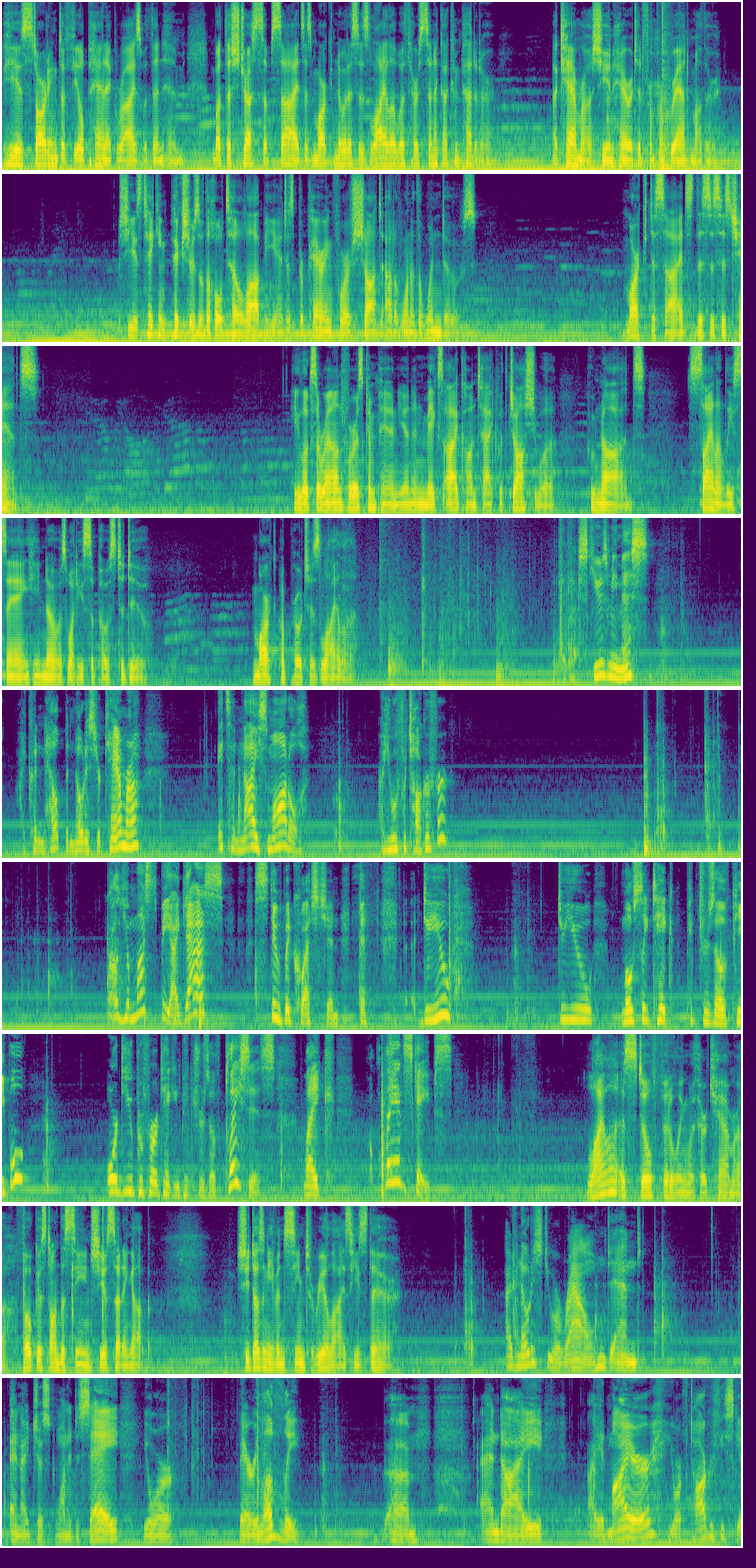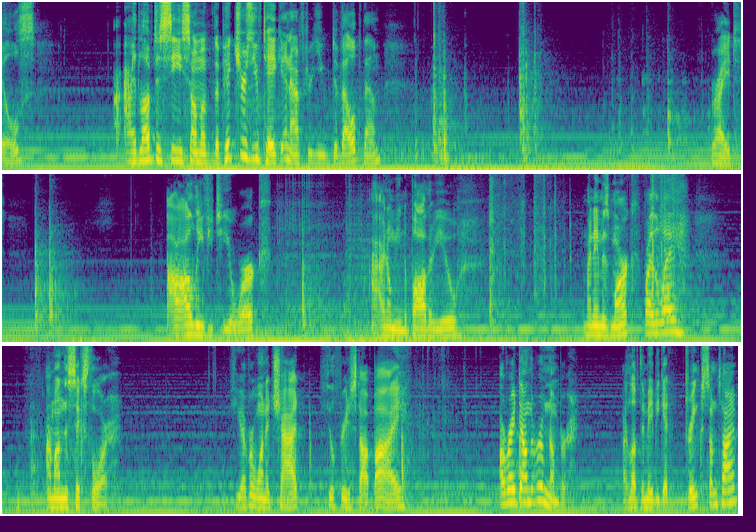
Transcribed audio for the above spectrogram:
He is starting to feel panic rise within him, but the stress subsides as Mark notices Lyla with her Seneca competitor, a camera she inherited from her grandmother. She is taking pictures of the hotel lobby and is preparing for a shot out of one of the windows. Mark decides this is his chance. He looks around for his companion and makes eye contact with Joshua, who nods, silently saying he knows what he's supposed to do. Mark approaches Lyla. Excuse me, miss. I couldn't help but notice your camera. It's a nice model. Are you a photographer? Well, you must be, I guess. Stupid question. do you. Do you mostly take pictures of people? Or do you prefer taking pictures of places? Like landscapes? Lyla is still fiddling with her camera, focused on the scene she is setting up. She doesn't even seem to realize he's there. I've noticed you around, and. And I just wanted to say, you're very lovely. Um, and I. I admire your photography skills. I'd love to see some of the pictures you've taken after you develop them. Right. I'll leave you to your work. I don't mean to bother you. My name is Mark, by the way. I'm on the sixth floor. If you ever want to chat, feel free to stop by. I'll write down the room number. I'd love to maybe get drinks sometime.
